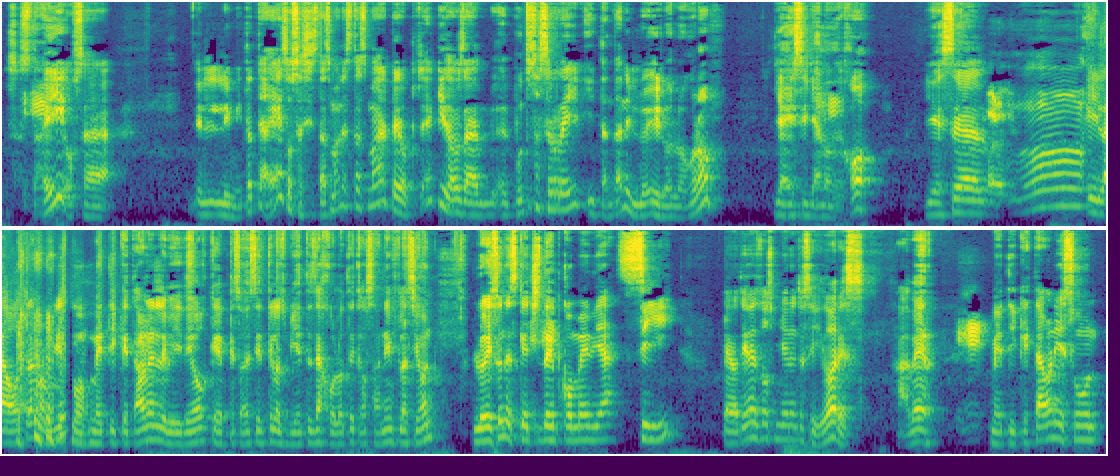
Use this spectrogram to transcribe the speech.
Pues hasta ahí, o sea, limítate a eso. O sea, si estás mal, estás mal, pero pues X, o sea, el punto es hacer reír y tan y lo, y lo logró. Y ahí sí ya lo dejó. Y ese mm", y la otra lo mismo. Me etiquetaron en el video que empezó a decir que los billetes de ajolote causaban inflación. Lo hizo en sketch de comedia, sí, pero tienes dos millones de seguidores. A ver, me etiquetaron y es un.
